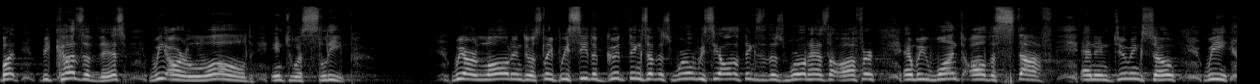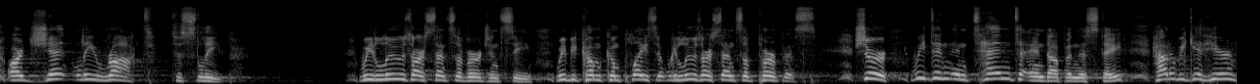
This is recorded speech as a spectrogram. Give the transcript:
But because of this, we are lulled into a sleep. We are lulled into a sleep. We see the good things of this world. We see all the things that this world has to offer, and we want all the stuff. And in doing so, we are gently rocked to sleep. We lose our sense of urgency. We become complacent. We lose our sense of purpose. Sure, we didn't intend to end up in this state. How do we get here?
